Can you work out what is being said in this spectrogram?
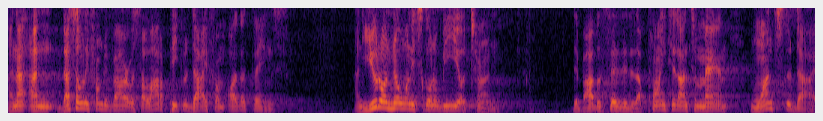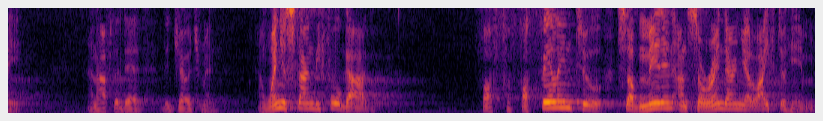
And, I, and that's only from the virus. A lot of people die from other things. And you don't know when it's going to be your turn. The Bible says it is appointed unto man once to die, and after death, the judgment. And when you stand before God, for, for failing to submitting and surrendering your life to Him,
